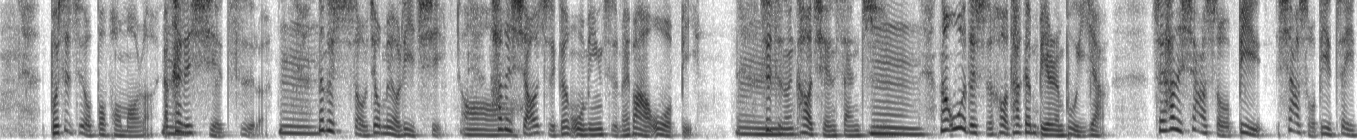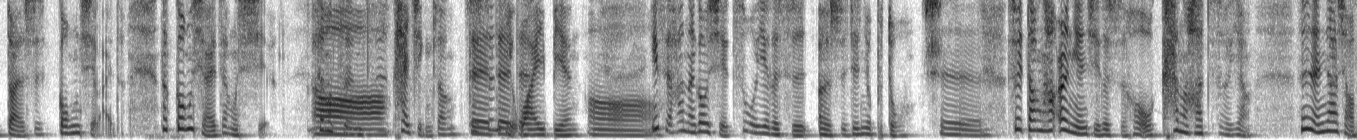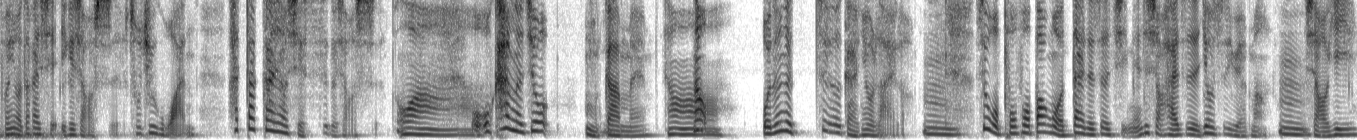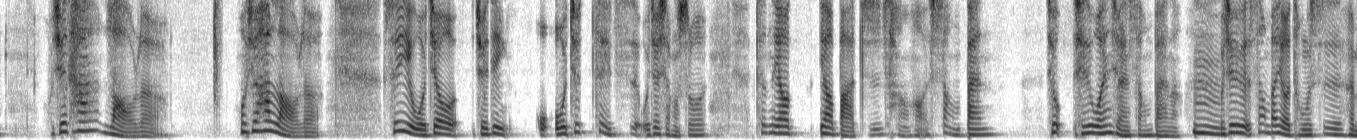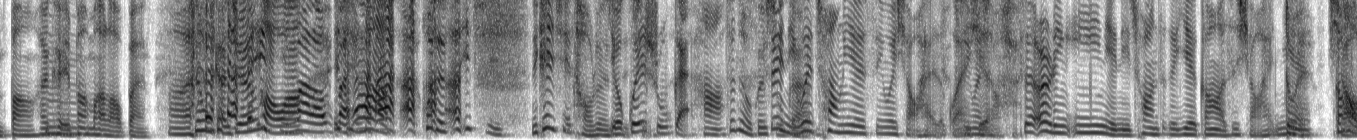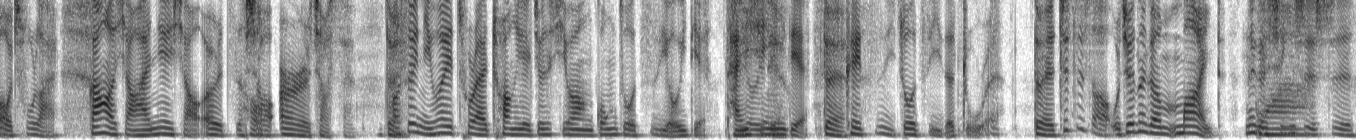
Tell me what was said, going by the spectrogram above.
不是只有波波摸了，要开始写字了，嗯。那个手就没有力气，哦。他的小指跟无名指没办法握笔，嗯。所以只能靠前三指。嗯。那握的时候，他跟别人不一样，所以他的下手臂下手臂这一段是弓起来的。那弓起来这样写，这样整哦。只太紧张，所以身体歪一边。哦。因此，他能够写作业的时呃时间就不多。是。所以，当他二年级的时候，我看到他这样，那人家小朋友大概写一个小时出去玩，他大概要写四个小时。哇。我我看了就嗯干没，哦。那我那个罪恶感又来了。嗯。所以我婆婆帮我带着这几年，就小孩子幼稚园嘛，嗯。小一，我觉得他老了，我觉得他老了，所以我就决定，我我就这次我就想说，真的要要把职场哈上班，就其实我很喜欢上班啊，嗯。我觉得上班有同事很棒，还可以骂骂老板，啊。那种感觉很好啊，一起骂老板。一起骂，或者是一起，你可以一起讨论，有归属感哈。真的有归属所，以你会创业是因为小孩的关系，所以二零一一年你创这个业刚好是小孩念，小，刚好我出来，刚好小孩念小二之后，小二、小三，对。哦，所以你会出来创业，就是希望工作自由一点、弹性一点，对。可以自己做自己的主人。对，就至少我觉得那个 mind 那个哇心事是，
